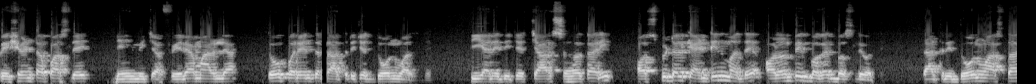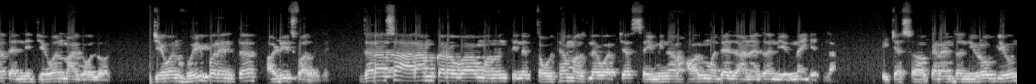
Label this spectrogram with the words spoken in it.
पेशंट तपासले नेहमीच्या फेऱ्या मारल्या. तोपर्यंत रात्रीचे दोन वाजले. ती आणि तिचे चार सहकारी हॉस्पिटल कॅन्टीनमध्ये ऑलिम्पिक बघत बसले होते. रात्री दोन वाजता त्यांनी जेवण मागवलं होतं. जेवण होईपर्यंत अडीच वाजले. जरासा आराम करावा म्हणून तिने चौथ्या मजल्यावरच्या सेमिनार हॉलमध्ये जाण्याचा निर्णय घेतला. तिच्या सहकाऱ्यांचा निरोप घेऊन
